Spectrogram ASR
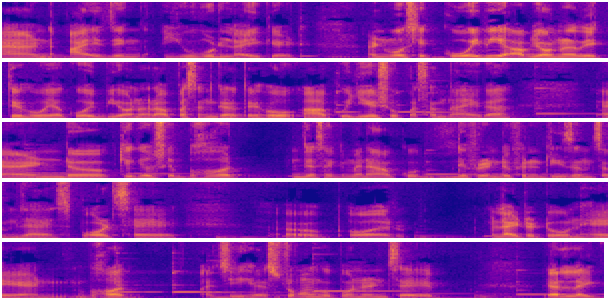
And I think you would like it and mostly कोई भी आप जॉनर देखते हो या कोई भी जॉनर आप पसंद करते हो आपको ये शो पसंद आएगा। एंड uh, क्योंकि उसके बहुत जैसा कि मैंने आपको डिफरेंट डिफरेंट रीज़न समझा है। स्पॉट्स है uh, और लाइटर टोन है एंड बहुत अच्छी है स्ट्रॉन्ग ओपोनेंट्स है। Are like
